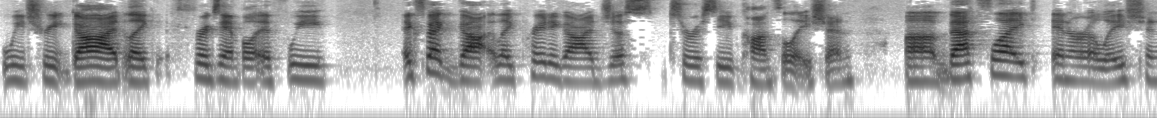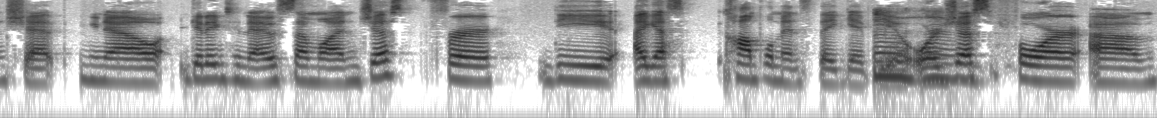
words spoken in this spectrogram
we treat god like for example if we expect god like pray to god just to receive consolation um, that's like in a relationship you know getting to know someone just for the i guess compliments they give you or Mhm. just for um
